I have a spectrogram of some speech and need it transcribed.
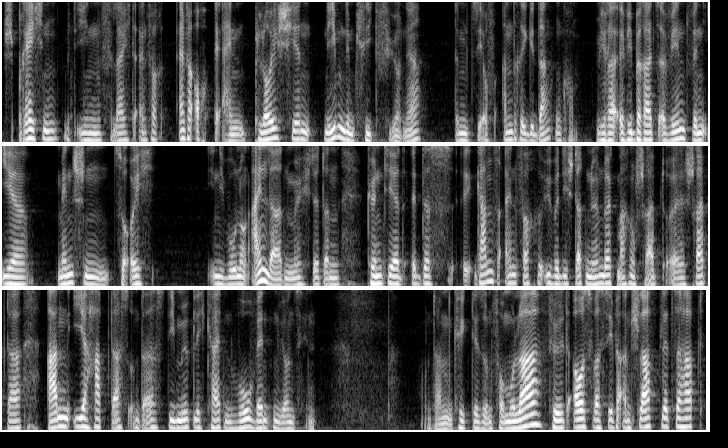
sprechen, mit ihnen vielleicht einfach, einfach auch ein Pläuschchen neben dem Krieg führen, ja, damit sie auf andere Gedanken kommen. Wie, wie bereits erwähnt, wenn ihr Menschen zu euch in die Wohnung einladen möchte, dann könnt ihr das ganz einfach über die Stadt Nürnberg machen. Schreibt, äh, schreibt da an, ihr habt das und das, die Möglichkeiten, wo wenden wir uns hin. Und dann kriegt ihr so ein Formular, füllt aus, was ihr an Schlafplätze habt.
